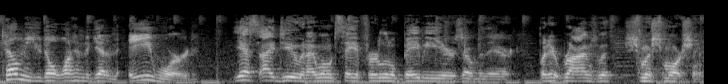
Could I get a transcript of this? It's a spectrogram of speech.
Tell me you don't want him to get an A word. Yes, I do, and I won't say it for little baby ears over there, but it rhymes with shmushmorshin.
